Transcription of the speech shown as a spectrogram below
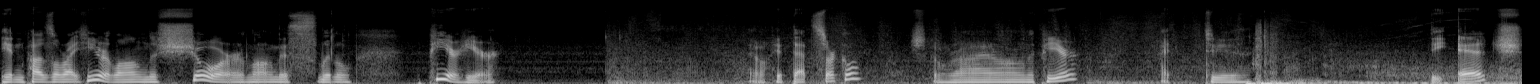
hidden puzzle right here along the shore, along this little pier here. So hit that circle. Just go right along the pier. Right to the edge.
